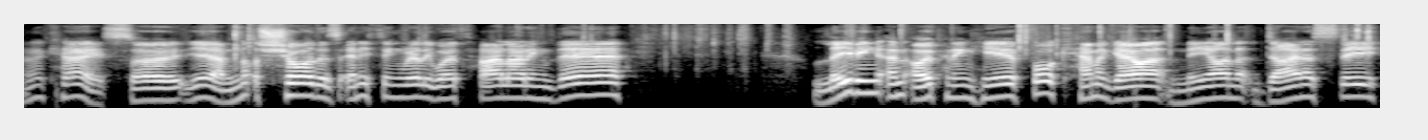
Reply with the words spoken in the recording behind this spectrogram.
Okay, so yeah, I'm not sure there's anything really worth highlighting there. Leaving an opening here for Kamigawa Neon Dynasty.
